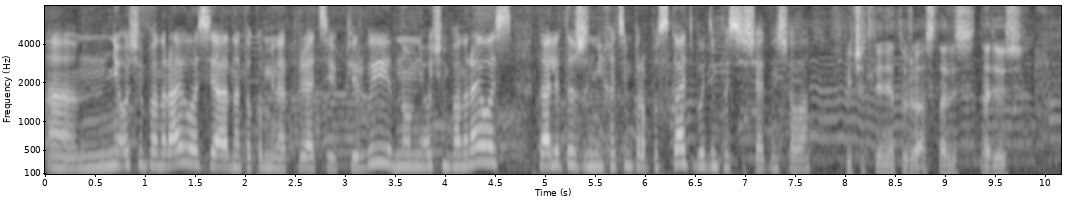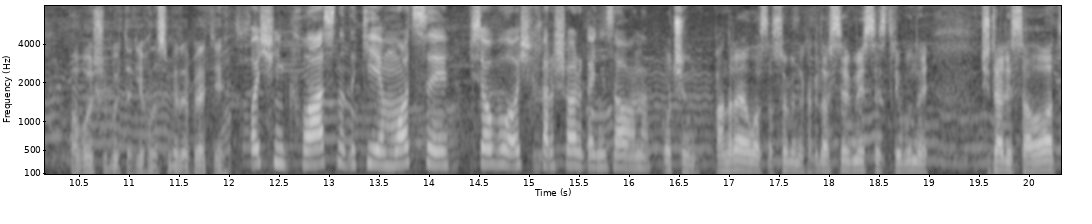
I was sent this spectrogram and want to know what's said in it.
Мне очень понравилось, я на таком мероприятии впервые, но мне очень понравилось. Далее тоже не хотим пропускать, будем посещать, иншаллах. Впечатления тоже остались, надеюсь, побольше будет таких у нас мероприятий. Очень классно, такие эмоции. Все было очень хорошо организовано. Очень понравилось, особенно когда все вместе с трибуной читали салават.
